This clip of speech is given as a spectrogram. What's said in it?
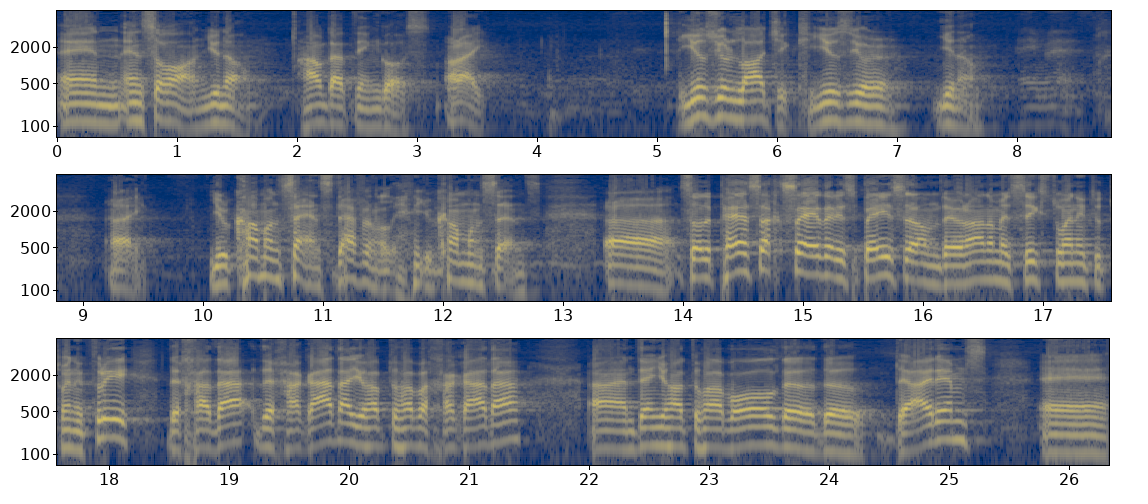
And, and so on, you know how that thing goes. All right. Use your logic, use your, you know. Amen. All right. Your common sense, definitely, your common sense. Uh, so the Pesach Seder is based on Deuteronomy 6, 20 to 23. The, Chada, the Haggadah, you have to have a Haggadah, and then you have to have all the, the, the items. Uh,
